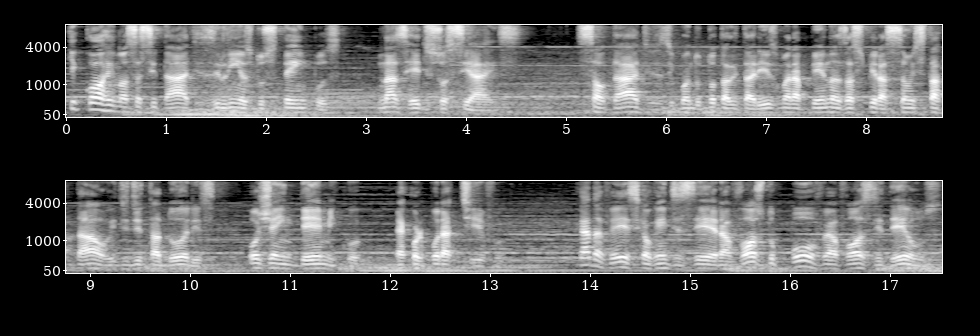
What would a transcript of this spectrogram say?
que corre em nossas cidades e linhas dos tempos, nas redes sociais. Saudades de quando o totalitarismo era apenas aspiração estatal e de ditadores, hoje é endêmico, é corporativo. Cada vez que alguém dizer a voz do povo é a voz de Deus,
